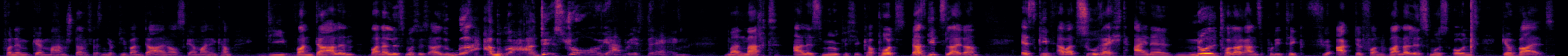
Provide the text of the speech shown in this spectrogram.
von dem Germanenstamm. Ich weiß nicht, ob die Vandalen aus Germanien kamen. Die Vandalen. Vandalismus ist also destroy everything. Man macht alles Mögliche kaputt. Das gibt's leider. Es gibt aber zu Recht eine Null-Toleranz-Politik für Akte von Vandalismus und Gewalt.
